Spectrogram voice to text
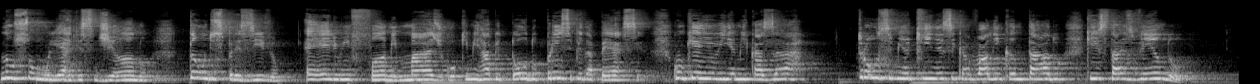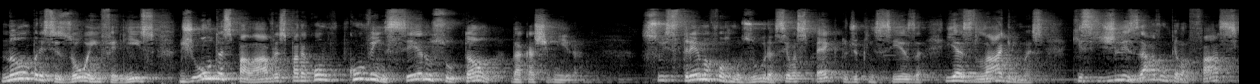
Não sou mulher desse diano, tão desprezível. É ele o infame mágico que me raptou do príncipe da Pérsia, com quem eu ia me casar. Trouxe-me aqui nesse cavalo encantado que estás vendo. Não precisou a infeliz de outras palavras para convencer o sultão da Caxemira. Sua extrema formosura, seu aspecto de princesa e as lágrimas que se deslizavam pela face,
